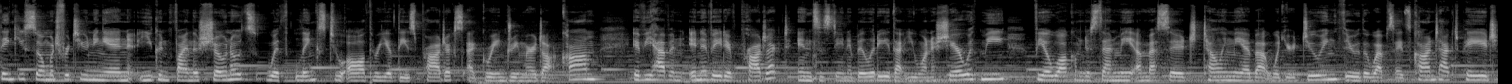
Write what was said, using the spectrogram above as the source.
Thank you so much for tuning in. You can find the show notes with links to all three of these projects at greendreamer.com. If you have an innovative project in sustainability that you want to share with me, feel welcome to send me a message telling me about what you're doing through the website's contact page.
